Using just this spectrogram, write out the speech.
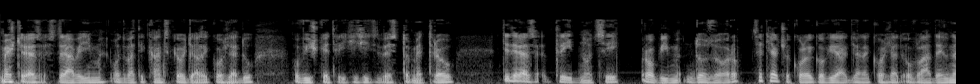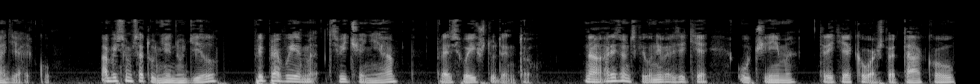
Ešte raz zdravím od vatikánskeho ďalekohľadu o výške 3200 metrov, kde teraz 3 noci robím dozor, zatiaľ čo kolegovia ďalekohľad ovládajú na diaľku. Aby som sa tu nenudil, pripravujem cvičenia pre svojich študentov. Na Arizonskej univerzite učím tretiakov a štvrtákov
